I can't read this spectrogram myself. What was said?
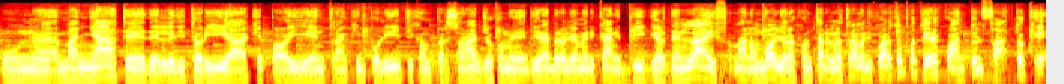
un magnate dell'editoria che poi entra anche in politica, un personaggio come direbbero gli americani bigger than life, ma non voglio raccontare la trama di Quarto Potere quanto il fatto che,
